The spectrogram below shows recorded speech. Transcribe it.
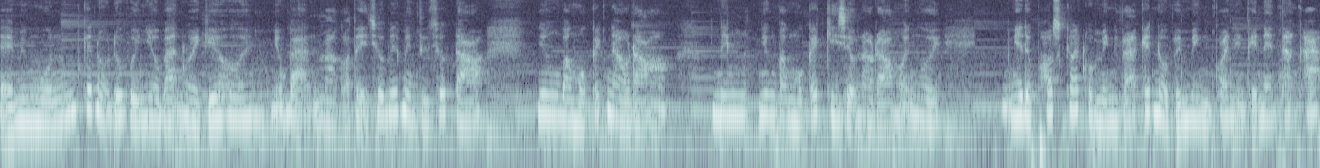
Để mình muốn kết nối được với nhiều bạn ngoài kia hơn những bạn mà có thể chưa biết mình từ trước đó. Nhưng bằng một cách nào đó nhưng nhưng bằng một cách kỳ diệu nào đó mọi người nghe được postcard của mình và kết nối với mình qua những cái nền tảng khác.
